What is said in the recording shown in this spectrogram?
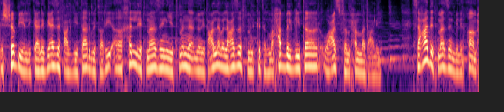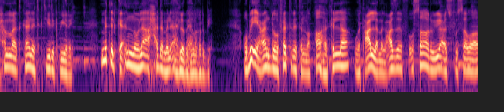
الشاب يلي كان بيعزف على الجيتار بطريقة خلت مازن يتمنى أنه يتعلم العزف من كتر ما حب الجيتار وعزف محمد عليه سعادة مازن بلقاء محمد كانت كتير كبيرة مثل كأنه لقى حدا من أهله بهالغربة. وبقي عنده فترة النقاهة كلها وتعلم العزف وصاروا يعزفوا سوا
